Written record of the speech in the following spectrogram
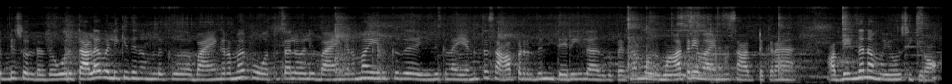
எப்படி சொல்கிறது ஒரு தலை வலிக்குது நம்மளுக்கு பயங்கரமாக இப்போ ஒத்த தலைவலி பயங்கரமாக இருக்குது இதுக்கு நான் என்னத்தை சாப்பிட்றதுன்னு தெரியல அதுக்கு பேசாமல் ஒரு மாத்திரை வாங்கிட்டு வந்து சாப்பிட்டுக்கிறேன் அப்படின்னு தான் நம்ம யோசிக்கிறோம்.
